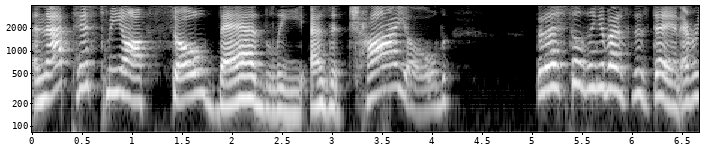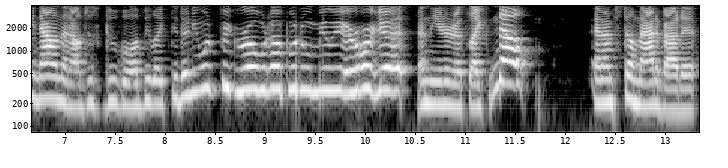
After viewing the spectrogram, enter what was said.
And that pissed me off so badly as a child that I still think about it to this day. And every now and then I'll just Google, I'll be like, did anyone figure out what happened to Amelia Earhart yet? And the internet's like, nope. And I'm still mad about it.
